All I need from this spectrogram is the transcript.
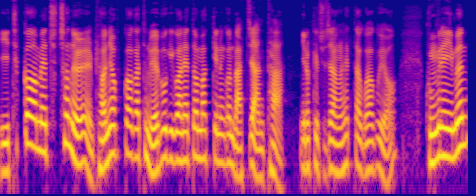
이 특검의 추천을 변협과 같은 외부 기관에 떠맡기는 건 맞지 않다 이렇게 주장을 했다고 하고요. 국민의힘은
